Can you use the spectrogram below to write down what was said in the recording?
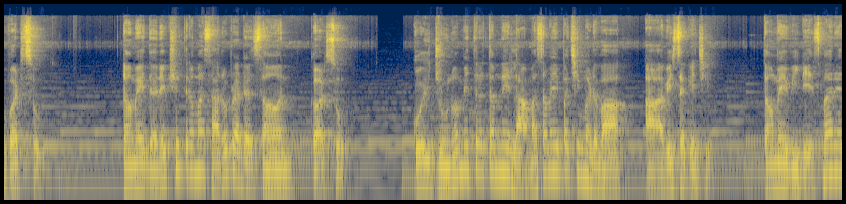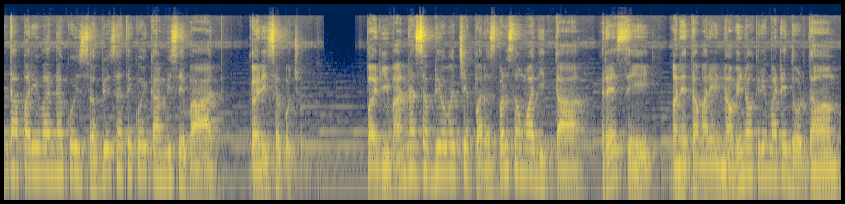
વધશો. તમે દરેક ક્ષેત્રમાં સારું પ્રદર્શન કરશો. કોઈ જૂનો મિત્ર તમને લાંબા સમય પછી મળવા આવી શકે છે. તમે વિદેશમાં રહેતા પરિવારના કોઈ સભ્યો સાથે કોઈ કામ વિશે વાત કરી શકો છો. પરિવારના સભ્યો વચ્ચે પરસ્પર સંવાદિતતા રહેશે અને તમારે નવી નોકરી માટે દોડધામ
